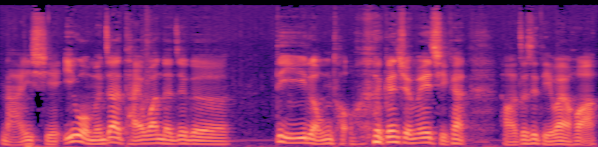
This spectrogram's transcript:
哪一些？以我们在台湾的这个第一龙头，跟学妹一起看好，这是题外话。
